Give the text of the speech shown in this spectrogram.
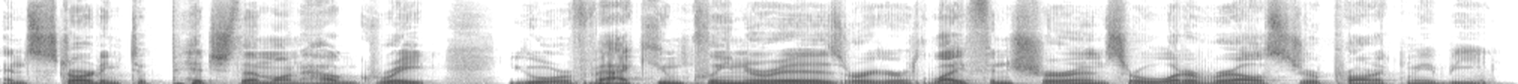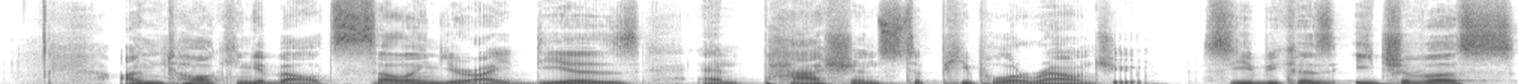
and starting to pitch them on how great your vacuum cleaner is or your life insurance or whatever else your product may be. I'm talking about selling your ideas and passions to people around you. See, because each of us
